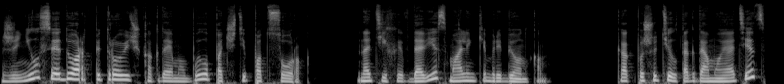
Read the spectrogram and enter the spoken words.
Женился Эдуард Петрович, когда ему было почти под 40, на тихой вдове с маленьким ребенком. Как пошутил тогда мой отец,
